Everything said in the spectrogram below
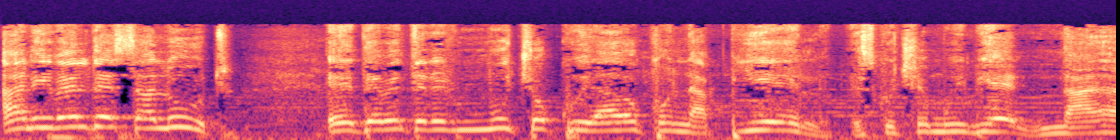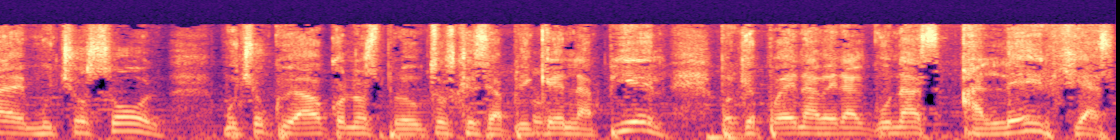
A nivel de salud, eh, deben tener mucho cuidado con la piel. Escuche muy bien, nada de mucho sol, mucho cuidado con los productos que se apliquen en la piel, porque pueden haber algunas alergias.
